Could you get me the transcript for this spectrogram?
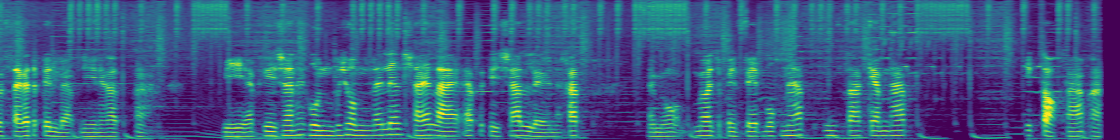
เว็บไซต์ก็จะเป็นแบบนี้นะครับอะมีแอปพลิเคชันให้คุณผู้ชมได้เลือกใช้หลายแอปพลิเคชันเลยนะครับ ไม่ว่าจะเป็น Facebook นะครับ Instagram นะครับ TikTok นะครับอ่า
